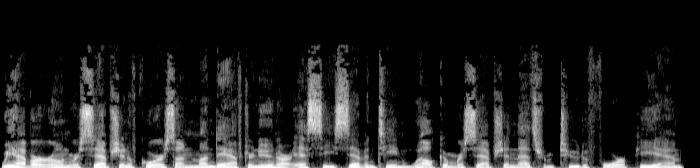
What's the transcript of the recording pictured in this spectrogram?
We have our own reception, of course, on Monday afternoon, our SC17 welcome reception. That's from 2 to 4 p.m.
